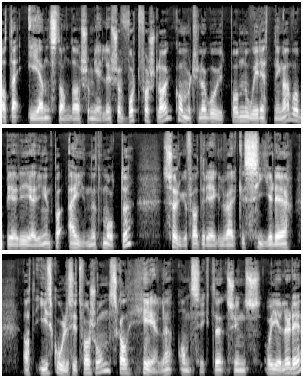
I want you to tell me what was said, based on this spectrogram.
at det er én standard som gjelder. Så vårt forslag kommer til å gå ut på noe i retning av å be regjeringen på egnet måte sørge for at regelverket sier det at i skolesituasjonen skal hele ansiktet synes. Og gjelder det,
